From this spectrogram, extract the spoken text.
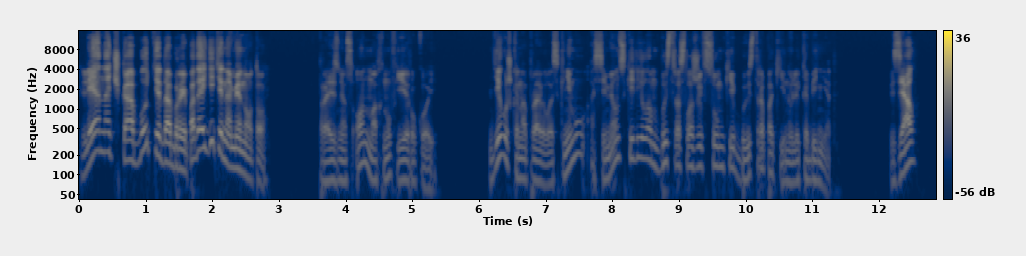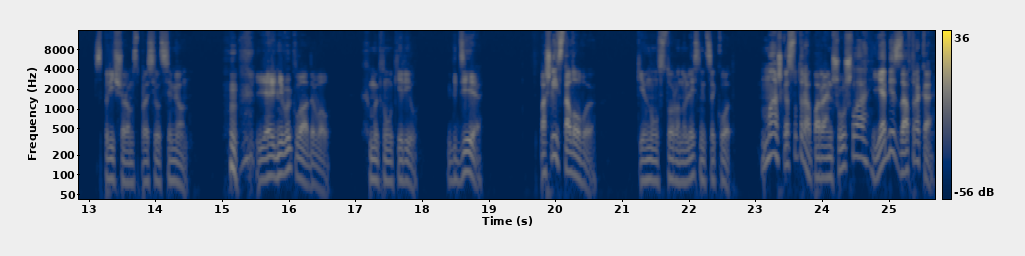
«Леночка, будьте добры, подойдите на минуту!» произнес он, махнув ей рукой. Девушка направилась к нему, а Семен с Кириллом, быстро сложив сумки, быстро покинули кабинет. «Взял?» — с прищуром спросил Семен. «Я и не выкладывал», — хмыкнул Кирилл. «Где?» «Пошли в столовую», — кивнул в сторону лестницы кот. «Машка с утра пораньше ушла, я без завтрака».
